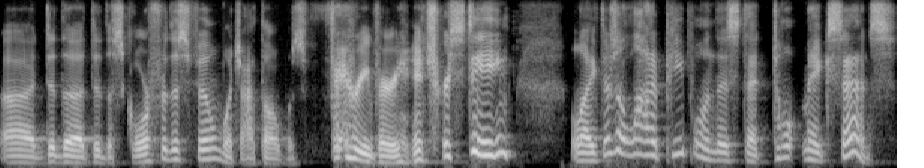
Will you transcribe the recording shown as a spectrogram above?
uh, did the did the score for this film, which I thought was very very interesting. Like, there's a lot of people in this that don't make sense.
